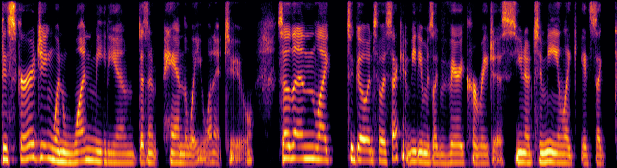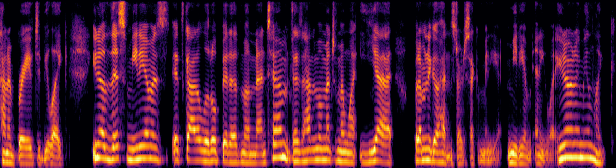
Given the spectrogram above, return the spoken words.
discouraging when one medium doesn't pan the way you want it to. So then like to go into a second medium is like very courageous you know to me like it's like kind of brave to be like you know this medium is it's got a little bit of momentum it doesn't have the momentum i want yet but i'm going to go ahead and start a second medium medium anyway you know what i mean like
